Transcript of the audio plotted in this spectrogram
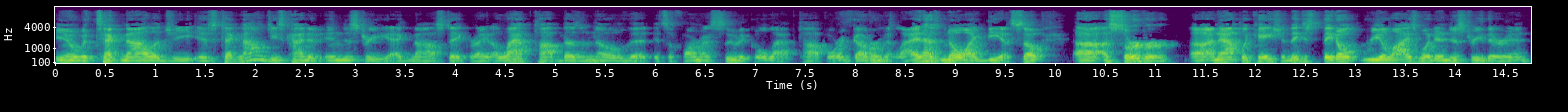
you know, with technology is technology is kind of industry agnostic, right? A laptop doesn't know that it's a pharmaceutical laptop or a government lab. It has no idea. So uh, a server, uh, an application, they just they don't realize what industry they're in.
